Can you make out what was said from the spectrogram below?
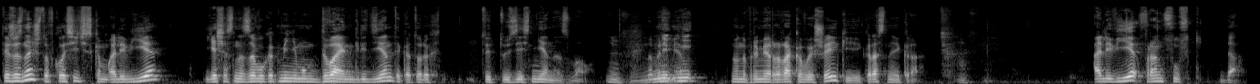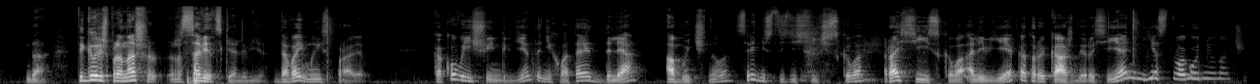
Ты же знаешь, что в классическом оливье я сейчас назову как минимум два ингредиента, которых ты тут здесь не назвал. Например? Не- не- ну, например, раковые шейки и красная икра. Оливье французский. Да. Да. Ты говоришь про наш советский оливье. Давай мы исправим. Какого еще ингредиента не хватает для обычного, среднестатистического, российского оливье, который каждый россиянин ест в новогоднюю ночь?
